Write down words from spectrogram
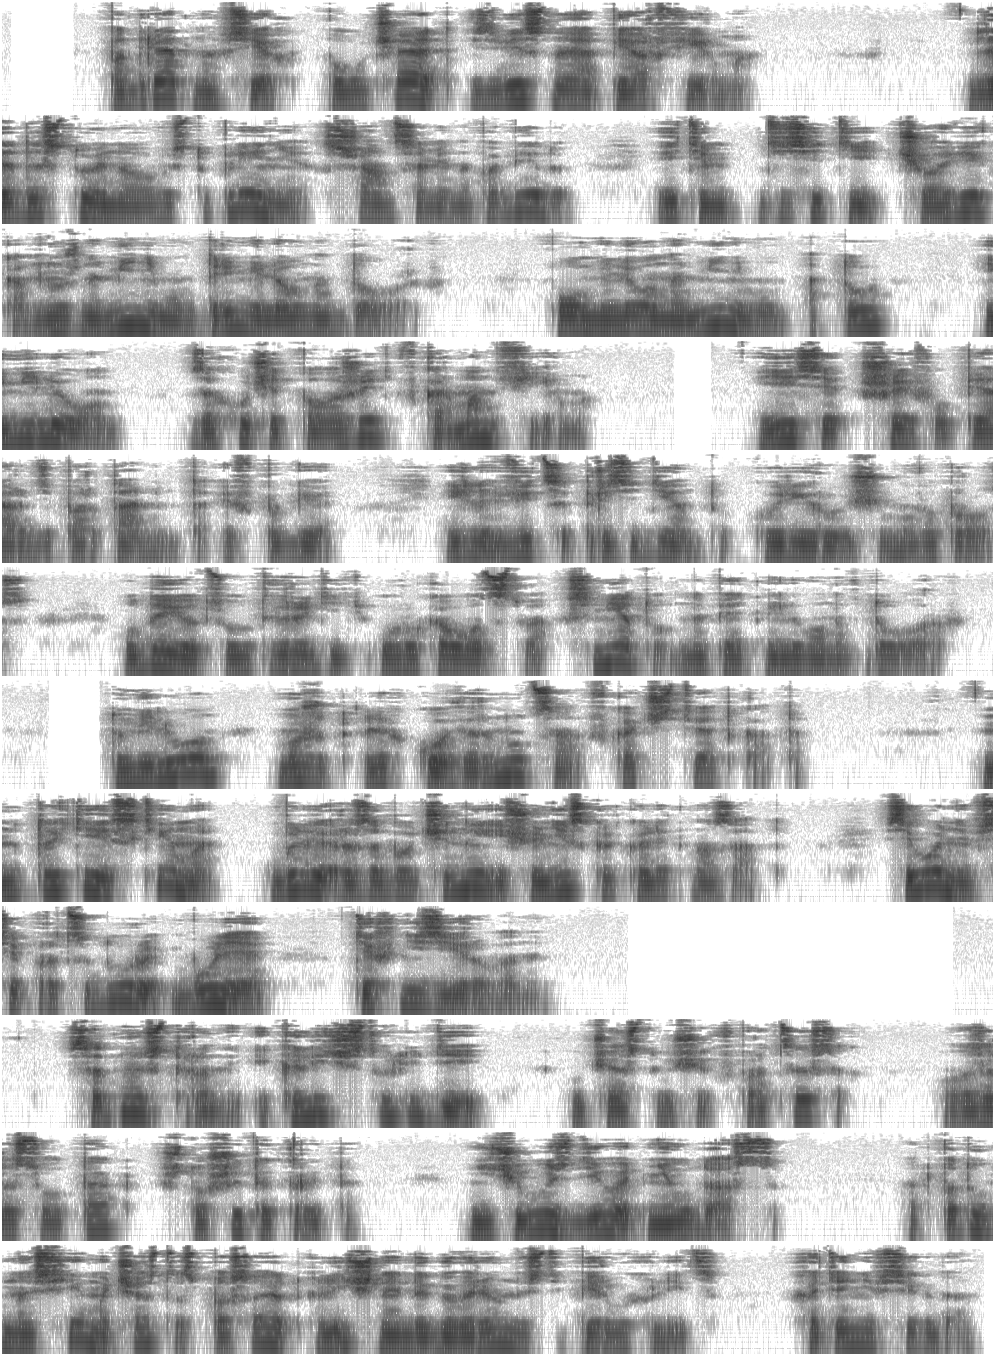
Подряд на всех получает известная пиар-фирма. Для достойного выступления с шансами на победу этим десяти человекам нужно минимум 3 миллиона долларов, полмиллиона минимум, а то и миллион захочет положить в карман фирма. Если шефу пиар-департамента ФПГ или вице-президенту, курирующему вопрос, удается утвердить у руководства смету на 5 миллионов долларов, то миллион может легко вернуться в качестве отката. Но такие схемы были разоблачены еще несколько лет назад. Сегодня все процедуры более технизированы. С одной стороны, и количество людей, участвующих в процессах, возросло так, что шито-крыто. Ничего сделать не удастся. От подобной схемы часто спасают личные договоренности первых лиц, хотя не всегда.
